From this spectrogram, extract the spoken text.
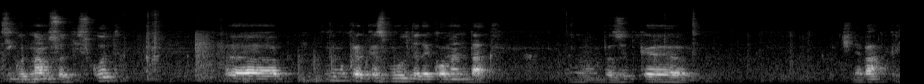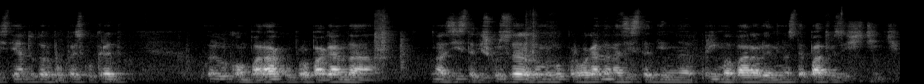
Sigur, n-am să o discut. Nu cred că sunt multe de comentat. Am văzut că cineva, Cristian Tudor Popescu, cred, îl compara cu propaganda nazistă, discursul de domnul Boc, propaganda nazistă din primăvara lui 1945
